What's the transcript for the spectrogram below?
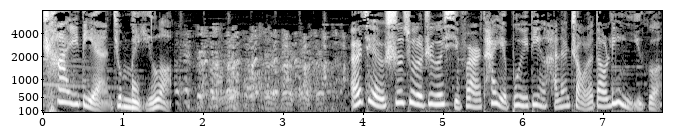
差一点就没了。而且失去了这个媳妇儿，他也不一定还能找得到另一个。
